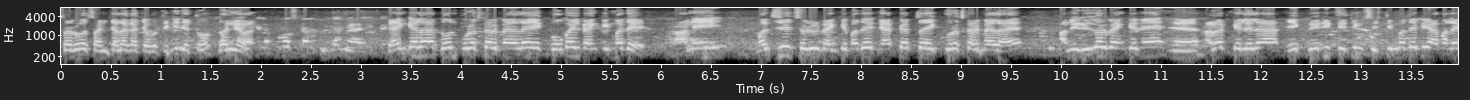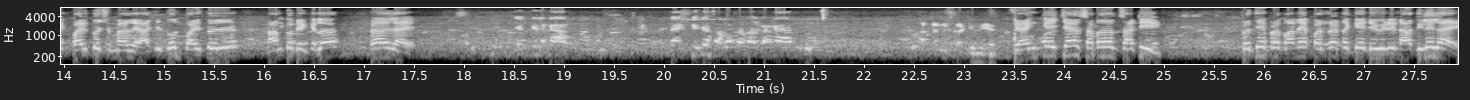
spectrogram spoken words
सर्व संचालकाच्या वतीने देतो. धन्यवाद. बँकेला दोन पुरस्कार मिळाले. एक मोबाईल बँकिंगमध्ये आणि मल्टीजेट शेड्यूल बँकेमध्ये नॅपकॅपचा एक पुरस्कार मिळाला आहे. आणि रिझर्व्ह बँकेने अलर्ट केलेल्या एक क्रेडिट रेटिंग सिस्टीममध्ये बी आम्हाला एक पारितोषिक मिळाले असे दोन पारितोषिक नामको बँकेला मिळाले आहे? बँकेच्या सभासदांसाठी प्रथेप्रमाणे पंधरा टक्के डिव्हिडंड हा दिलेला आहे.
